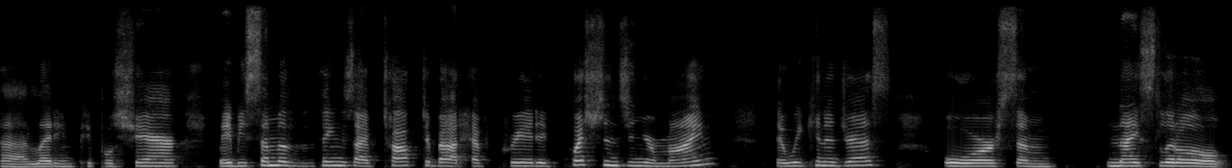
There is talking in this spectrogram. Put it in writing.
uh, letting people share. Maybe some of the things I've talked about have created questions in your mind that we can address, or some nice little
